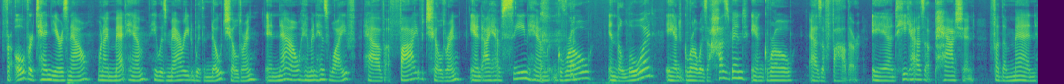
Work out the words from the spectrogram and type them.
for over 10 years now. When I met him, he was married with no children, and now him and his wife have five children, and I have seen him grow in the Lord and grow as a husband and grow as a father. And he has a passion for the men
